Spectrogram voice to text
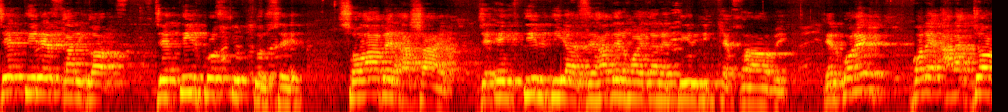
যে তীরের কারিগর, যে তীর প্রস্তুত করছে সোয়াবের আশায় যে এই তীর দিয়া জেহাদের ময়দানে তীর নিক্ষেপ করা হবে। এরপরে বলে আরেকজন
